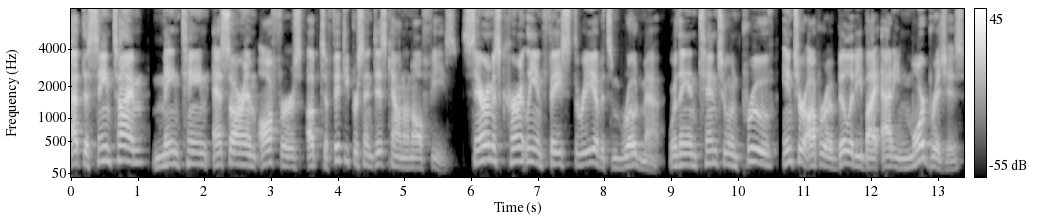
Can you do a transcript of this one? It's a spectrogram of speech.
At the same time, maintain SRM offers up to 50% discount on all fees. Serum is currently in phase three of its roadmap, where they intend to improve interoperability by adding more bridges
